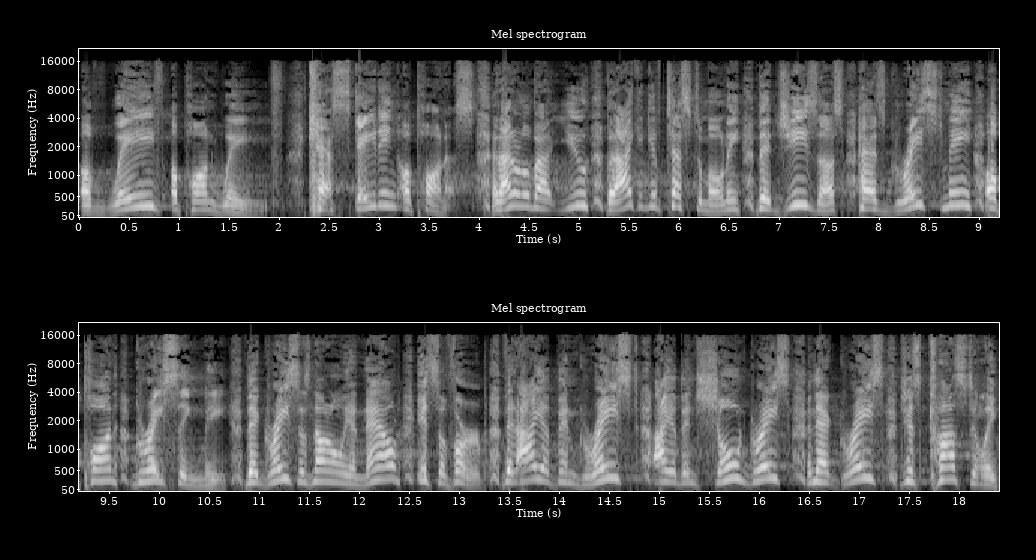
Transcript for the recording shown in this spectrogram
of wave upon wave, cascading upon us. And I don't know about you, but I can give testimony that Jesus has graced me upon gracing me. That grace is not only a noun, it's a verb. That I have been graced, I have been shown grace, and that grace just constantly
